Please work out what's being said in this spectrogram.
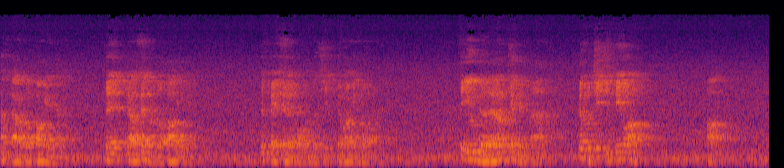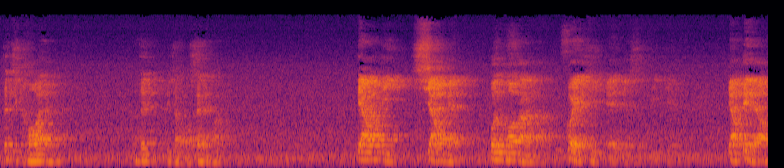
啊台湾无保佑啊，即表现嘛无保佑。这白色的部分就是中华民国，这邮票来拢证明啊，佮不止一张哦，哦，这一块的，这二十五色的哈，标志消灭本土人过去的历史事件，标的了，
